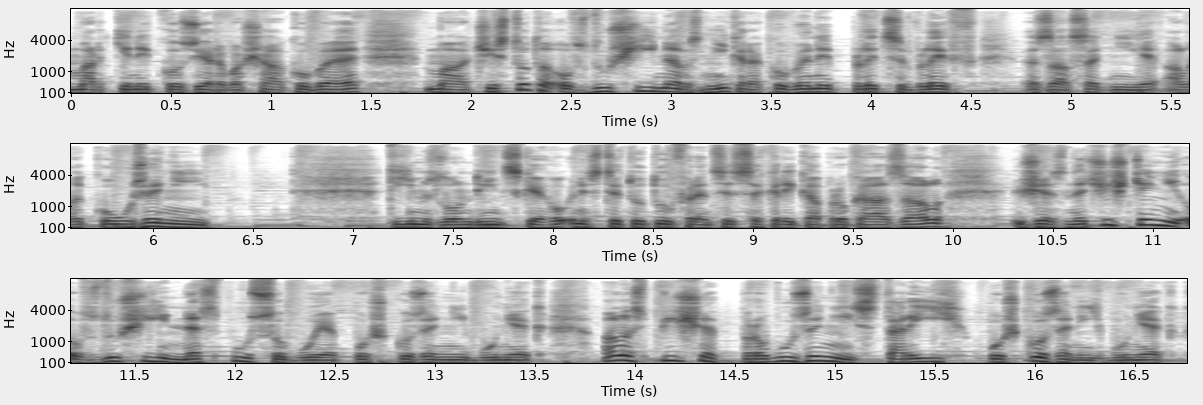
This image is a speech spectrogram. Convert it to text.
Martiny Kozjar-Vašákové má čistota ovzduší na vznik rakoviny plic vliv, zásadní je ale kouření. Tým z Londýnského institutu Francise Cricka prokázal, že znečištění ovzduší nespůsobuje poškození buněk, ale spíše probuzení starých poškozených buněk.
